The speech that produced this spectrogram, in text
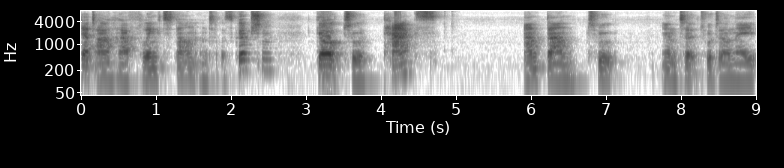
that I'll have linked down in the description. Go to tags and then to into to the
